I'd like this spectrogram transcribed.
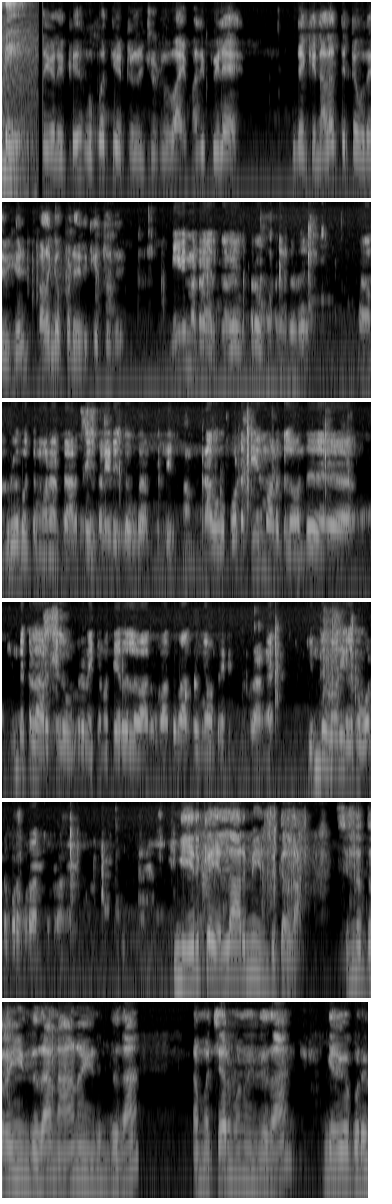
டுடே முப்பத்தி எட்டு லட்சம் ரூபாய் மதிப்பிலே இன்றைக்கு நலத்திட்ட உதவிகள் வழங்கப்பட இருக்கின்றது. நீதிமன்றம் ஏற்கனவே உத்தரவு போட்டிருந்தது. முருகபக்தர் மாநாட்டில் அரசியல் தலையீடு இருக்கக்கூடாதுன்னு சொல்லி. அவங்க போட்ட தீர்மானத்துல வந்து இந்துக்கள் அரசியல் ஒன்றிணைக்கணும் தேர்தலில் வாக்கு வாக்கு வாக்குரிமை ஒன்றிணைக்கணும் சொல்றாங்க. இந்து விரோதிகளுக்கு ஓட்டு போடக்கூடாதுன்னு சொல்றாங்க. இங்கே இருக்க எல்லாருமே இந்துக்கள் தான். சின்னத்துறையும் இந்து தான் நானும் இந்து தான் நம்ம சேர்மனும் இந்து தான் இங்கே இருக்கக்கூடிய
